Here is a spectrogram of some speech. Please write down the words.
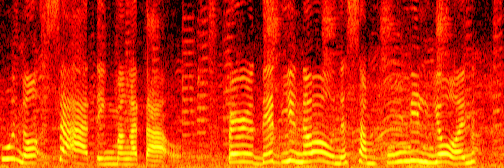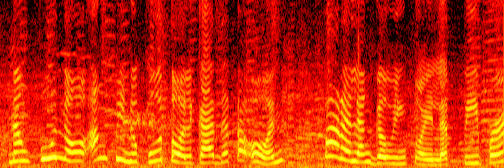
puno sa ating mga tao. Pero did you know na 10 milyon ng puno ang pinuputol kada taon para lang gawing toilet paper?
